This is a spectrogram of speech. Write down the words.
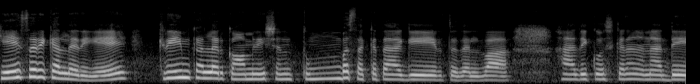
ಕೇಸರಿ ಕಲ್ಲರಿಗೆ ಕ್ರೀಮ್ ಕಲರ್ ಕಾಂಬಿನೇಷನ್ ತುಂಬ ಸಖತ್ತಾಗಿ ಇರ್ತದಲ್ವಾ? ಅದಕ್ಕೋಸ್ಕರ ನಾನು ಅದೇ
